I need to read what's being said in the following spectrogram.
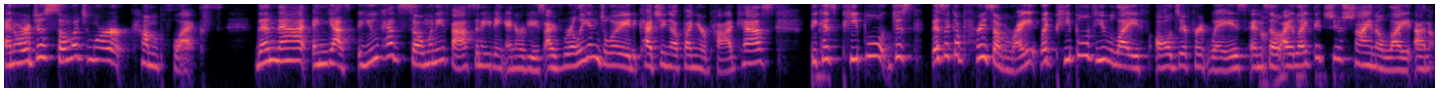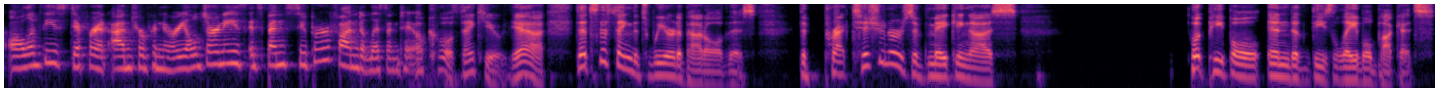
And we're just so much more complex than that. And yes, you've had so many fascinating interviews. I've really enjoyed catching up on your podcast because people just it's like a prism, right? Like people view life all different ways. And so uh-huh. I like that you shine a light on all of these different entrepreneurial journeys. It's been super fun to listen to. Oh, cool. Thank you. Yeah. That's the thing that's weird about all this. The practitioners of making us put people into these label buckets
